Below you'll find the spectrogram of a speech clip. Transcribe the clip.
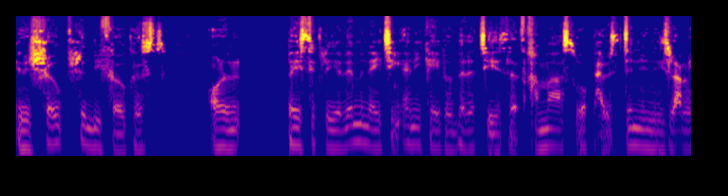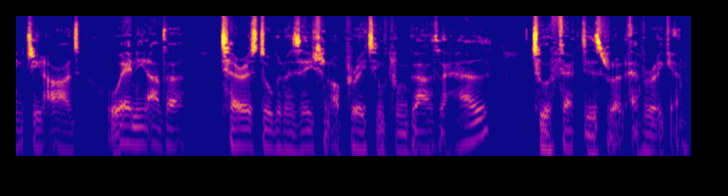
and it should be focused on basically eliminating any capabilities that Hamas or Palestinian Islamic Jihad or any other terrorist organization operating from Gaza has to affect Israel ever again.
